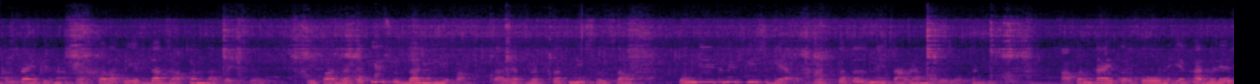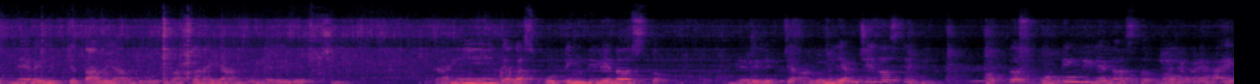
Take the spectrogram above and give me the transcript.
घालता येते नंतर. परत एकदा झाकण झाकायचं. हे पा लटकलीसुद्धा नाही हे पा. ताव्यात लटकत नाही सहसा. कोणतीही तुम्ही फिश घ्या. लटकतच नाही ताव्यामध्ये लोखंडी. आपण काय करतो एखाद वेळेस नेरेलिपचे तावे आणतो किंवा कढाई आणतो नेरेलिपची. आणि त्याला कोटिंग दिलेलं असतं. नेरेलिपच्या अल्युमिनियमचीच असते ती. फक्त कोटिंग दिलेलं असतं माझ्याकडे आहे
